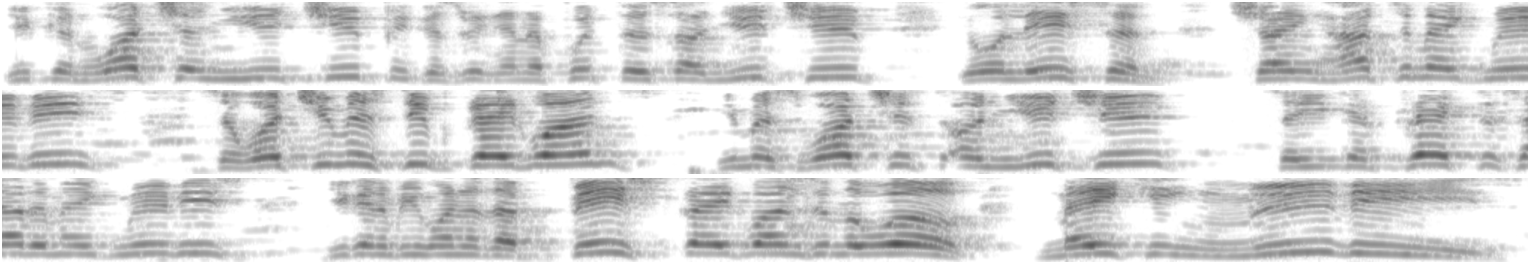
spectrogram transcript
You can watch on YouTube because we're going to put this on YouTube, your lesson showing how to make movies. So what you must do, grade ones, you must watch it on YouTube so you can practice how to make movies. You're going to be one of the best grade ones in the world making movies.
